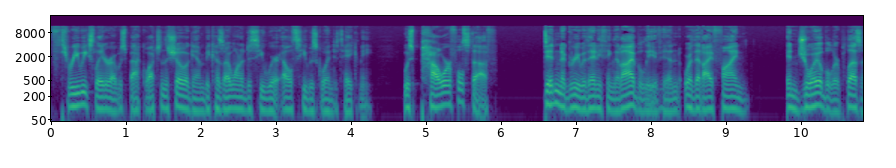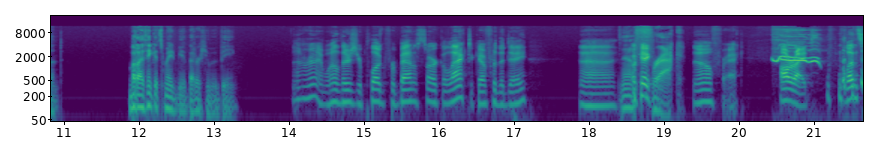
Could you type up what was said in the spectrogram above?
three weeks later, I was back watching the show again because I wanted to see where else he was going to take me. It was powerful stuff. Didn't agree with anything that I believe in or that I find enjoyable or pleasant. But I think it's made me a better human being. All right. Well, there's your plug for Battlestar Galactica for the day. Uh, Yeah, okay. frak. No, frak. All right. Let's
